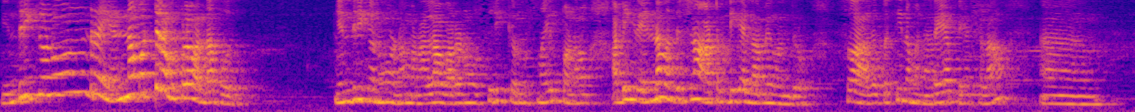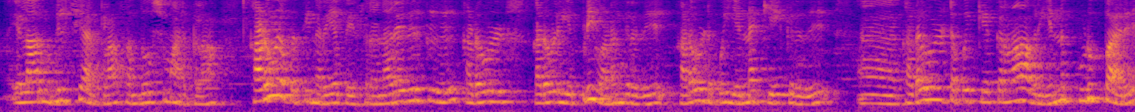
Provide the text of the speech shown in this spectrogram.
எந்திரிக்கணும்ன்ற எண்ணம் மட்டும் நமக்குள்ள வந்தா போதும். எந்திரிக்கணும் நம்ம நல்லா வரணும் சிரிக்கணும் ஸ்மைல் பண்ணணும் அப்படிங்கிற எண்ணம் வந்துருச்சுன்னா ஆட்டோமேட்டிக்காக எல்லாமே வந்துடும் ஸோ அதை பற்றி நம்ம நிறையா பேசலாம். எல்லாரும் மகிழ்ச்சியாக இருக்கலாம் சந்தோஷமாக இருக்கலாம். கடவுளை பற்றி நிறைய பேசுகிறேன் நிறைய பேருக்கு கடவுள் கடவுளை எப்படி வணங்குறது கடவுள்கிட்ட போய் என்ன கேட்குறது கடவுள்கிட்ட போய் கேட்குறனா அவர் என்ன கொடுப்பாரு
